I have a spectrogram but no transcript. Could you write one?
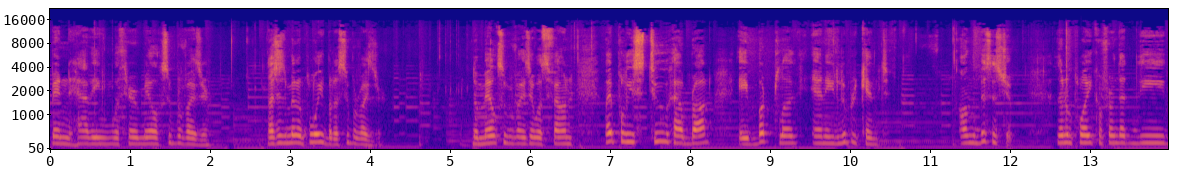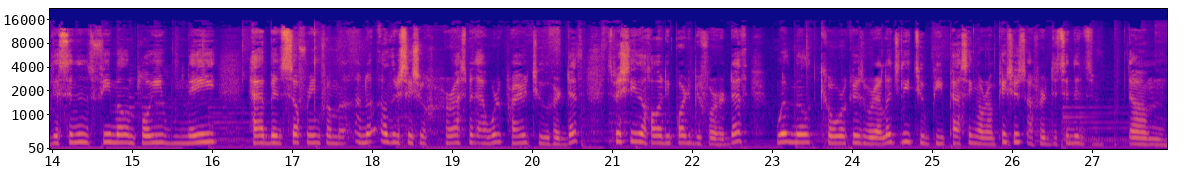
been having with her male supervisor. Not just a male employee, but a supervisor. The male supervisor was found by police to have brought a butt plug and a lubricant on the business trip. The employee confirmed that the descendant female employee may have been suffering from other sexual harassment at work prior to her death, especially the holiday party before her death. Windmill co-workers were allegedly to be passing around pictures of her descendants' um,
